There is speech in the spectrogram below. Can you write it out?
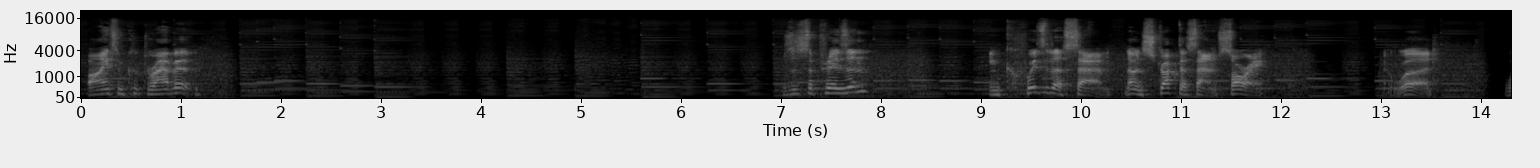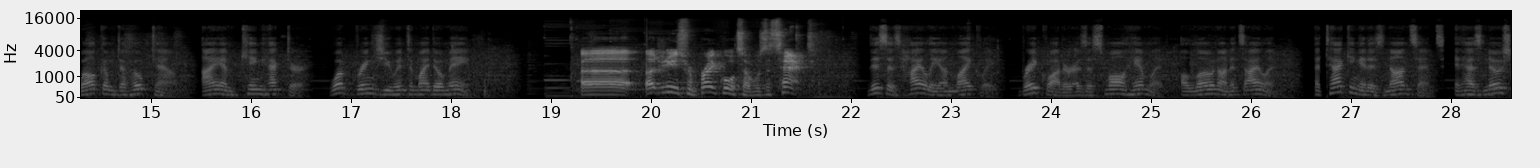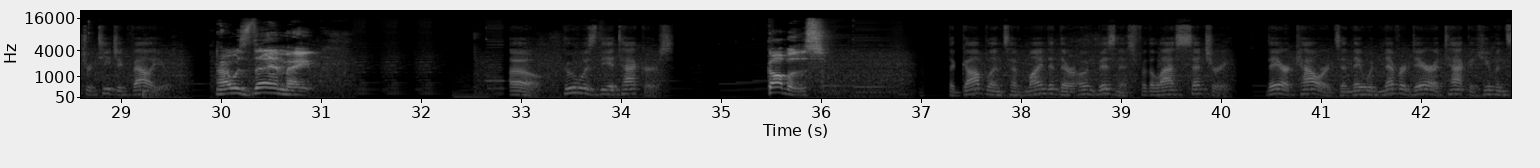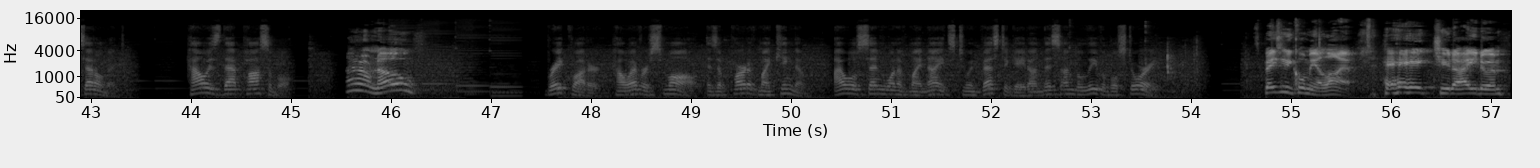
Buying some cooked rabbit. Is this a prison? Inquisitor Sam. No, Instructor Sam, sorry. My word. Welcome to Hopetown. I am King Hector. What brings you into my domain? Uh, urgent news from Breakwater was attacked. This is highly unlikely. Breakwater is a small hamlet, alone on its island. Attacking it is nonsense. It has no strategic value. I was there, mate. Oh, who was the attackers? Gobbers. The goblins have minded their own business for the last century. They are cowards and they would never dare attack a human settlement. How is that possible? I don't know. Breakwater, however small, is a part of my kingdom. I will send one of my knights to investigate on this unbelievable story. It's basically called me a liar. Hey, Tudor, how you doing?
